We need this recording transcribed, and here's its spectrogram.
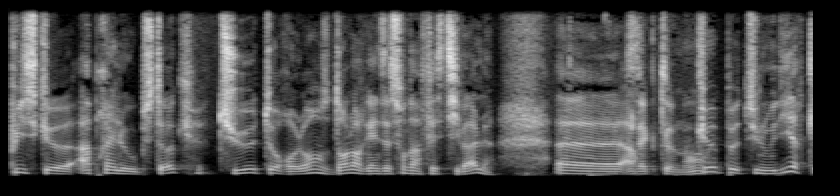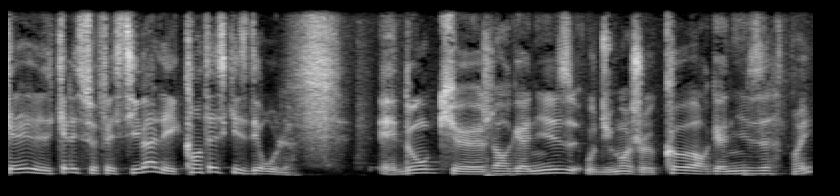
puisque après le Hoopstock, tu te relances dans l'organisation d'un festival. Euh, alors, Exactement. que peux-tu nous dire? Quel est, quel est ce festival et quand est-ce qu'il se déroule? Et donc, euh, j'organise, ou du moins je co-organise, Oui.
